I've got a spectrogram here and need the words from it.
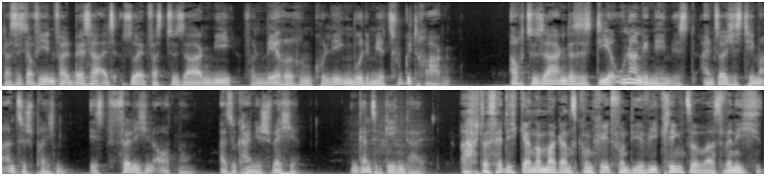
Das ist auf jeden Fall besser, als so etwas zu sagen wie von mehreren Kollegen wurde mir zugetragen. Auch zu sagen, dass es dir unangenehm ist, ein solches Thema anzusprechen, ist völlig in Ordnung. Also keine Schwäche. Ganz im Gegenteil. Ach, das hätte ich gerne noch mal ganz konkret von dir. Wie klingt sowas, wenn ich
